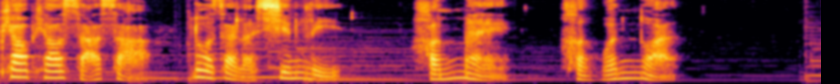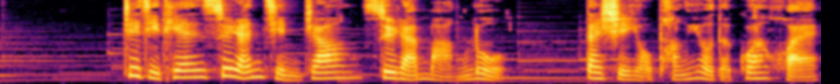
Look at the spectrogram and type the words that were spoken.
飘飘洒洒落在了心里，很美，很温暖。这几天虽然紧张，虽然忙碌，但是有朋友的关怀，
